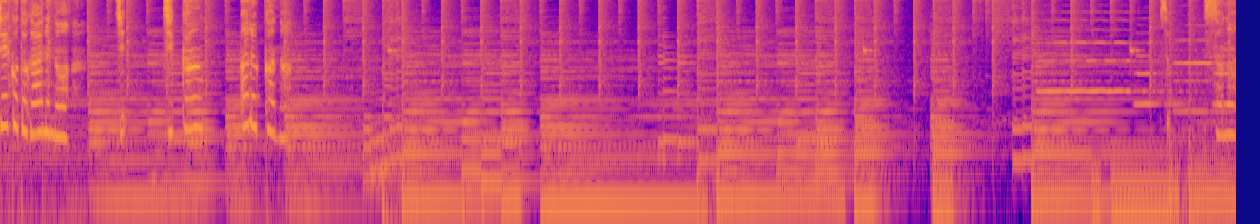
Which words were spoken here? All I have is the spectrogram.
しいことがあるの。じ時間あるかな？そその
